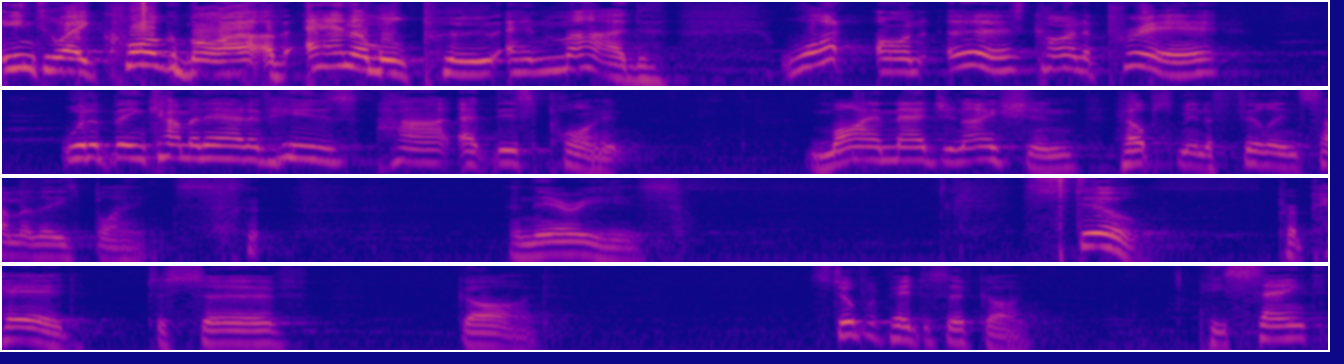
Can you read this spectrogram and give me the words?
into a quagmire of animal poo and mud. What on earth kind of prayer would have been coming out of his heart at this point? My imagination helps me to fill in some of these blanks. And there he is. Still prepared to serve God. Still prepared to serve God. He sank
